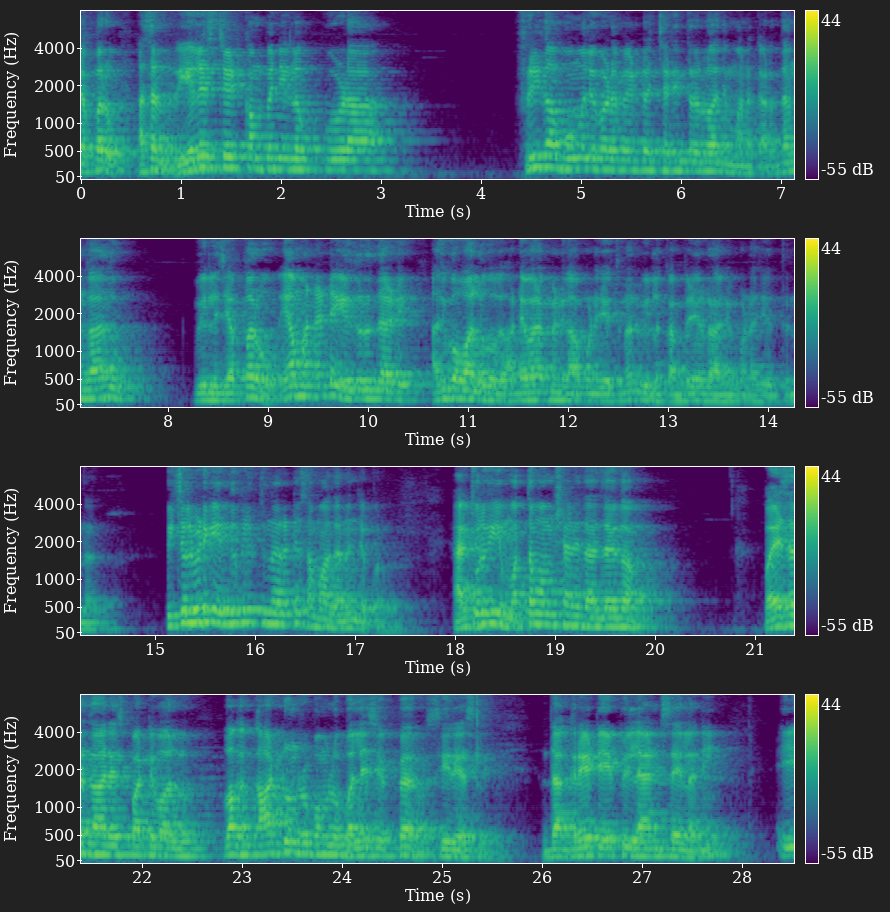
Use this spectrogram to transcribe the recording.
చెప్పరు. అసలు రియల్ ఎస్టేట్ కంపెనీలకు కూడా ఫ్రీగా భూములు ఇవ్వడం ఏంటో చరిత్రలో అది మనకు అర్థం కాదు. వీళ్ళు చెప్పరు. ఏమన్నంటే ఎదురుదాడి. అదిగో వాళ్ళు డెవలప్మెంట్ కాకుండా చేస్తున్నారు. వీళ్ళు కంపెనీలు రానివ్వకుండా చేస్తున్నారు. విడికి ఎందుకు ఇస్తున్నారంటే సమాధానం చెప్పరు. యాక్చువల్గా ఈ మొత్తం అంశాన్ని తాజాగా వైఎస్ఆర్ కాంగ్రెస్ పార్టీ వాళ్ళు ఒక కార్టూన్ రూపంలో భలే చెప్పారు seriously. The great AP land sale అని. ఈ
